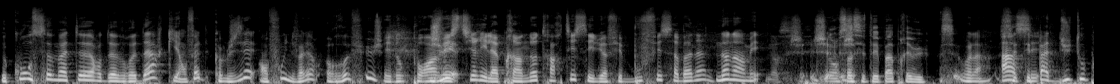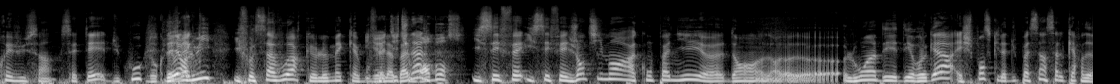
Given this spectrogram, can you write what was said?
de consommateurs d'œuvres d'art qui, en fait, comme je disais, en font une valeur refuge. Et donc pour Je vais- investir, il a pris un autre artiste et il lui a fait bouffer sa banane. Non, non, mais Non, je- je- Non, je- ça c'était pas prévu. voilà, Ah, c'était pas du tout prévu ça. C'était du coup. D'ailleurs, mec- lui, il faut savoir que le mec qui a Il lui bouffé a la dit tu me banane, il s'est fait, il s'est fait gentiment accompagner euh, dans, euh, loin des, des regards, et je pense qu'il a dû passer un sale quart d'heure,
